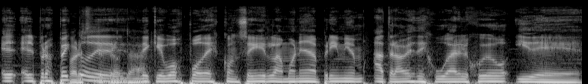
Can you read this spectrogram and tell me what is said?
El, prospecto de, que vos podés conseguir la moneda premium a través de jugar el juego y de,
